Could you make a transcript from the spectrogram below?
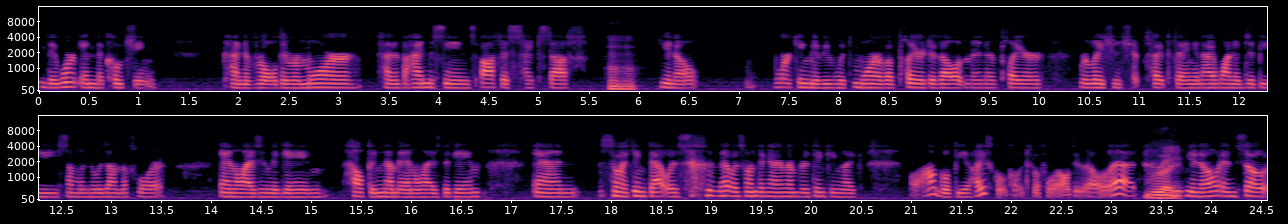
they weren't in the coaching kind of role. They were more kind of behind the scenes, office type stuff. Mm-hmm. You know, working maybe with more of a player development or player relationship type thing. And I wanted to be someone who was on the floor, analyzing the game, helping them analyze the game. And so I think that was that was one thing I remember thinking like, well, I'll go be a high school coach before I'll do all of that, Right. you know. And so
